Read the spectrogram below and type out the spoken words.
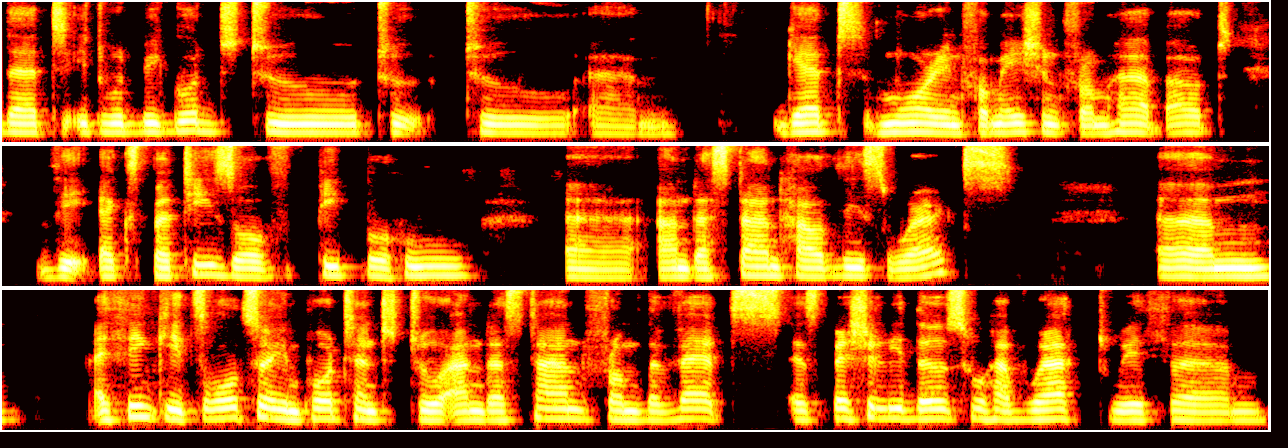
that it would be good to, to, to um, get more information from her about the expertise of people who uh, understand how this works. Um, I think it's also important to understand from the vets, especially those who have worked with um,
